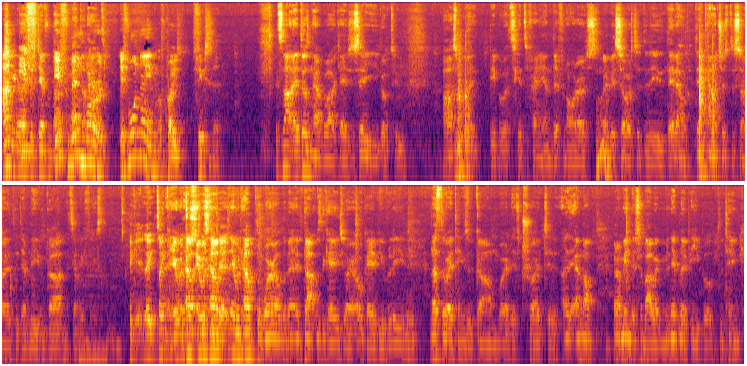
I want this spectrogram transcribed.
And See, if a different if one word, health. if one name of Christ fixes it, It's not. It doesn't help a lot of cases. Say you go to a hospital, like, people with schizophrenia and different orders, Mm. maybe sorts of disease. They don't. They can't just decide that they believe in God and it's gonna be fixed. Like, like it's like it would help. It would help. to- It would help the world if, if that was the case. Where okay, if you believe, Mm. that's the way things have gone. Where they've tried to. I, I'm not. I don't mean this about a bad. Manipulate people to think.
